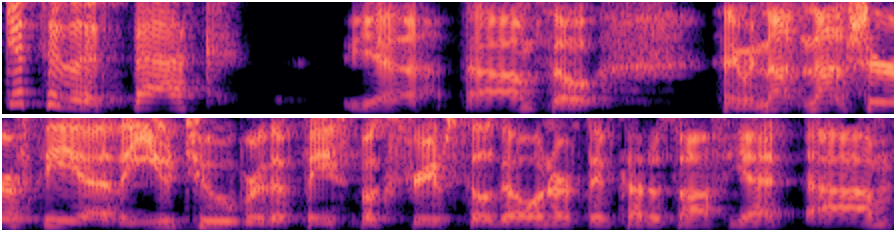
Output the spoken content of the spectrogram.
get to the stack? yeah. Um. So. Anyway, not not sure if the uh, the YouTube or the Facebook stream's still going or if they've cut us off yet. Um,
